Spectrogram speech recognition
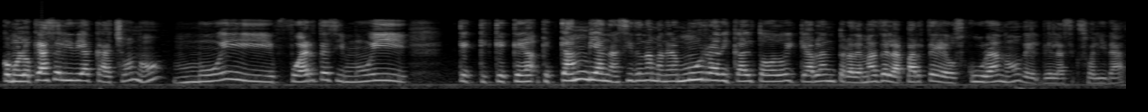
como lo que hace Lidia Cacho, ¿no? Muy fuertes y muy que, que, que, que, cambian así de una manera muy radical todo y que hablan, pero además de la parte oscura, ¿no? De, de, la sexualidad,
